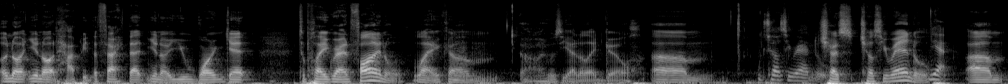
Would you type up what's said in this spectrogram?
or not you're not happy. The fact that you know you won't get to play grand final, like um, oh, it was the Adelaide girl, um, Chelsea Randall. Ches- Chelsea Randall. Yeah. Um,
